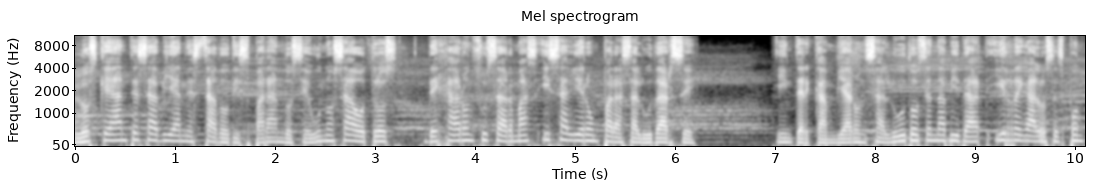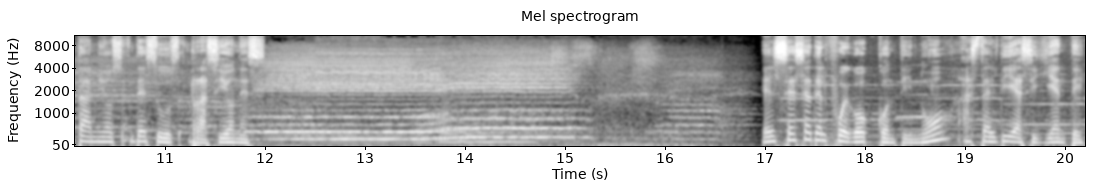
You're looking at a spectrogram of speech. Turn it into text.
Los que antes habían estado disparándose unos a otros dejaron sus armas y salieron para saludarse. Intercambiaron saludos de Navidad y regalos espontáneos de sus raciones. El cese del fuego continuó hasta el día siguiente,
